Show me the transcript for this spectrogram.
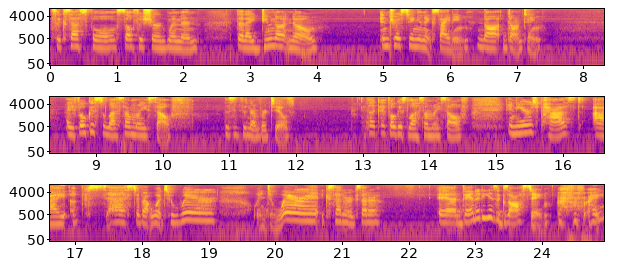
successful, self assured women that I do not know, interesting and exciting, not daunting. I focused less on myself this is the number two. I feel like I focused less on myself. In years past, I obsessed about what to wear, when to wear it, etc., etc. And vanity is exhausting, right?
